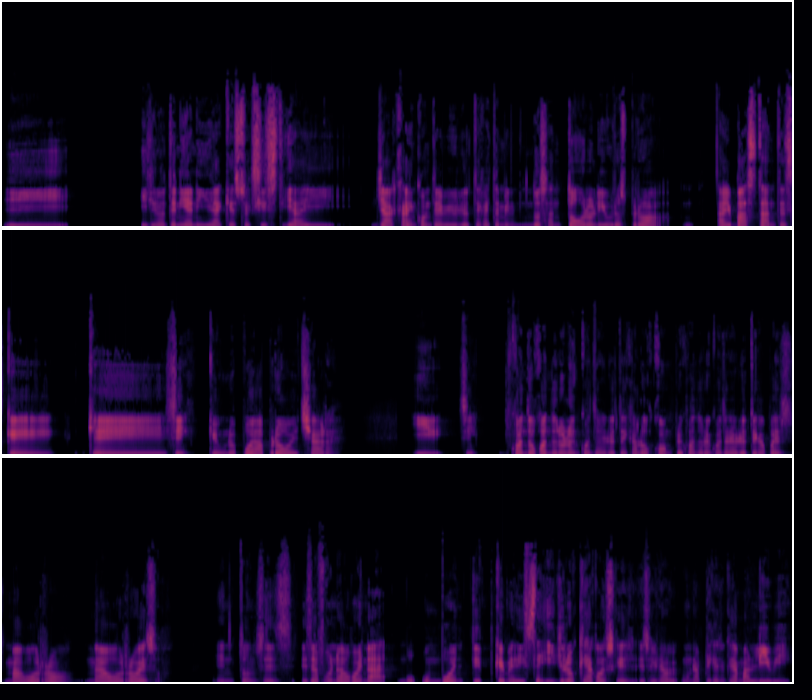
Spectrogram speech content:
Y, y yo no tenía ni idea que esto existía y, ya acá encontré mi biblioteca y también no están todos los libros, pero hay bastantes que, que sí, que uno puede aprovechar. Y sí, cuando, cuando no lo encuentro en biblioteca, lo compro y cuando lo encuentro en biblioteca, pues me ahorro, me ahorro eso. Entonces, esa fue una buena, un buen tip que me diste. Y yo lo que hago es que es una, una aplicación que se llama Libby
